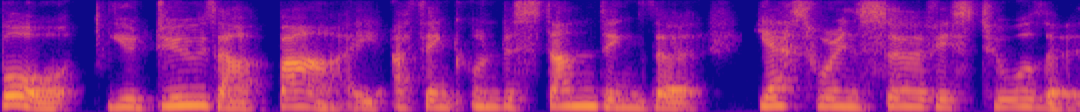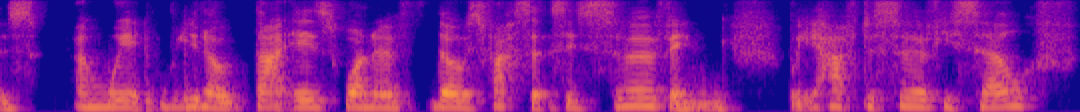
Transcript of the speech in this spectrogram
but you do that by i think understanding that yes we're in service to others and we you know that is one of those facets is serving but you have to serve yourself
